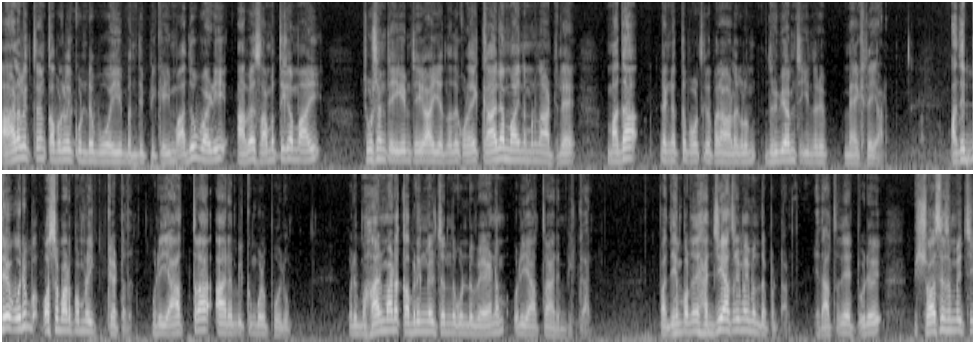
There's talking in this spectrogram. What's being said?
ആളുകൾ ഇത്തരം കബറുകളിൽ കൊണ്ടുപോയി ബന്ധിപ്പിക്കുകയും അതുവഴി അവരെ സാമ്പത്തികമായി ചൂഷണം ചെയ്യുകയും ചെയ്യുക എന്നത് കുറേ കാലമായി നമ്മുടെ നാട്ടിലെ മത രംഗത്ത് പ്രവർത്തിക്കുന്ന പല ആളുകളും ദുരുപയോഗം ചെയ്യുന്നൊരു മേഖലയാണ്. അതിന്റെ ഒരു വശമാണ് ഇപ്പോൾ നമ്മൾ കേട്ടത്. ഒരു യാത്ര ആരംഭിക്കുമ്പോൾ പോലും ഒരു മഹാന്മാരുടെ കബറിങ്ങൾ ചെന്നുകൊണ്ട് വേണം ഒരു യാത്ര ആരംഭിക്കാൻ. അപ്പം അദ്ദേഹം പറഞ്ഞത് ഹജ്ജ് യാത്രയുമായി ബന്ധപ്പെട്ടാണ്. യഥാർത്ഥത്തിൽ ഒരു വിശ്വാസിയെ സംബന്ധിച്ച്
